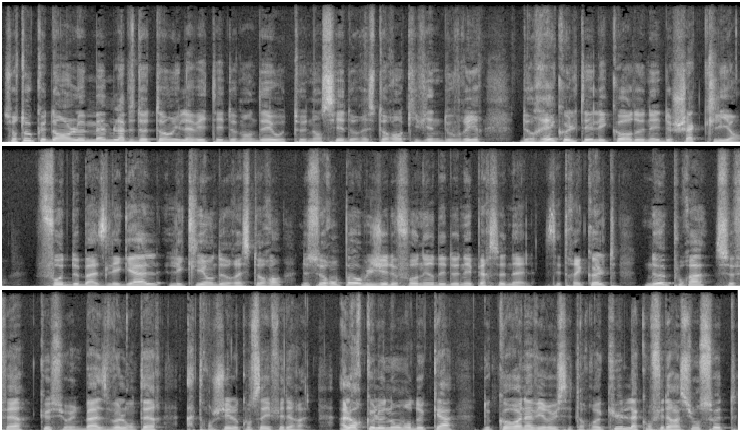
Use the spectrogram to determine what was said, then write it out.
Surtout que dans le même laps de temps, il avait été demandé aux tenanciers de restaurants qui viennent d'ouvrir de récolter les coordonnées de chaque client. Faute de base légale, les clients de restaurants ne seront pas obligés de fournir des données personnelles. Cette récolte ne pourra se faire que sur une base volontaire, a tranché le Conseil fédéral. Alors que le nombre de cas de coronavirus est en recul, la Confédération souhaite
